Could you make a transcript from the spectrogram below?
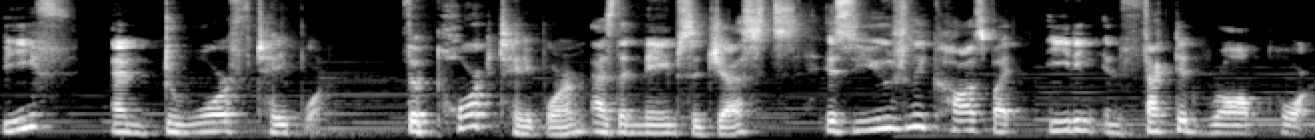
beef, and dwarf tapeworm. The pork tapeworm, as the name suggests, is usually caused by eating infected raw pork.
